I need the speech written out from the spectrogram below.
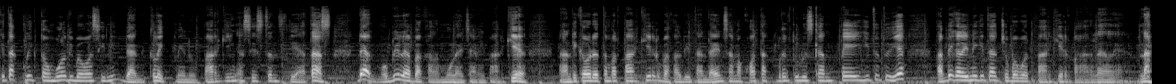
kita klik tombol di bawah sini dan klik menu parking assistance di atas. Dan mobilnya bakal mulai cari parkir. Nanti kalau udah tempat parkir bakal ditandain sama kotak bertuliskan P gitu tuh ya. Tapi kali ini kita coba buat parkir paralel ya. Nah,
